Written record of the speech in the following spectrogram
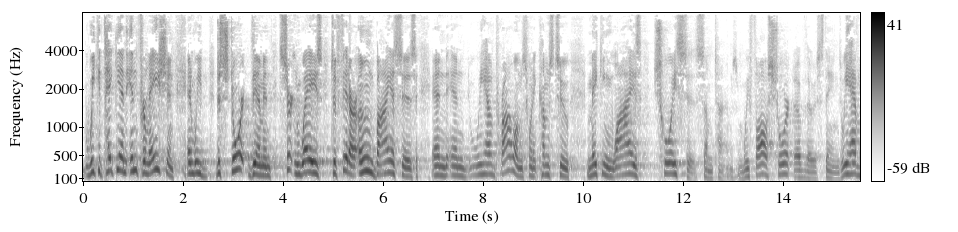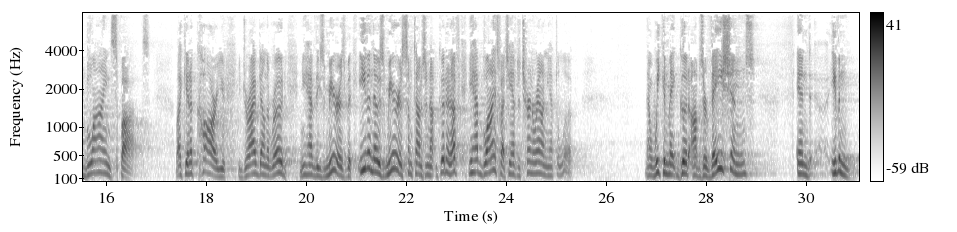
We could take in information and we distort them in certain ways to fit our own biases and, and we have problems when it comes to making wise choices sometimes. And we fall short of those things. We have blind spots. Like in a car, you, you drive down the road and you have these mirrors, but even those mirrors sometimes are not good enough. You have blind spots. You have to turn around you have to look. Now we can make good observations and even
